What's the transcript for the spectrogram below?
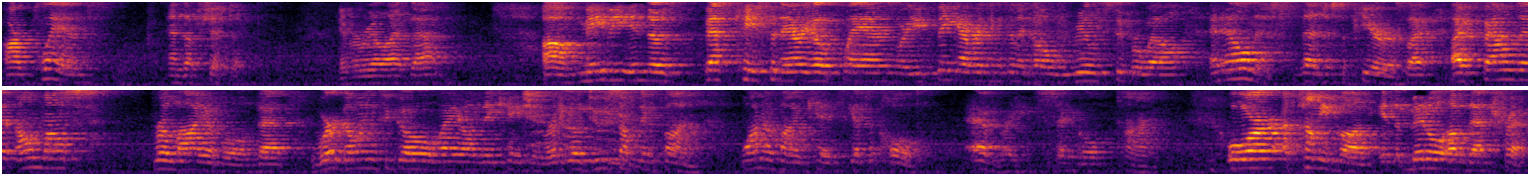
our plans end up shifting. You ever realize that? Um, maybe in those best case scenario plans where you think everything's going to go really super well, an illness then just appears. I, I've found it almost reliable that we're going to go away on vacation. We're going to go do something fun. One of my kids gets a cold every single time. Or a tummy bug in the middle of that trip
